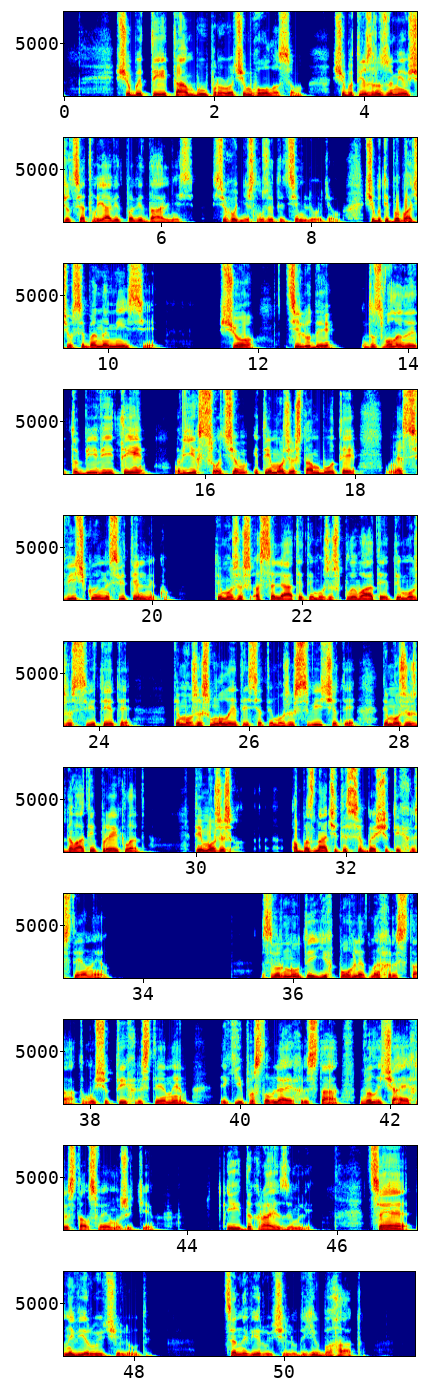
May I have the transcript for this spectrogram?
щоб ти там був пророчим голосом, щоб ти зрозумів, що це твоя відповідальність сьогодні служити цим людям, щоб ти побачив себе на місії, що ці люди дозволили тобі війти в їх соціум, і ти можеш там бути е, свічкою на світильнику. Ти можеш оселяти, ти можеш впливати, ти можеш світити, ти можеш молитися, ти можеш свідчити, ти можеш давати приклад, ти можеш обозначити себе, що ти християнин. Звернути їх погляд на Христа, тому що ти християнин, який прославляє Христа, величає Христа в своєму житті і до краю землі. Це невіруючі люди. Це невіруючі люди, їх багато.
